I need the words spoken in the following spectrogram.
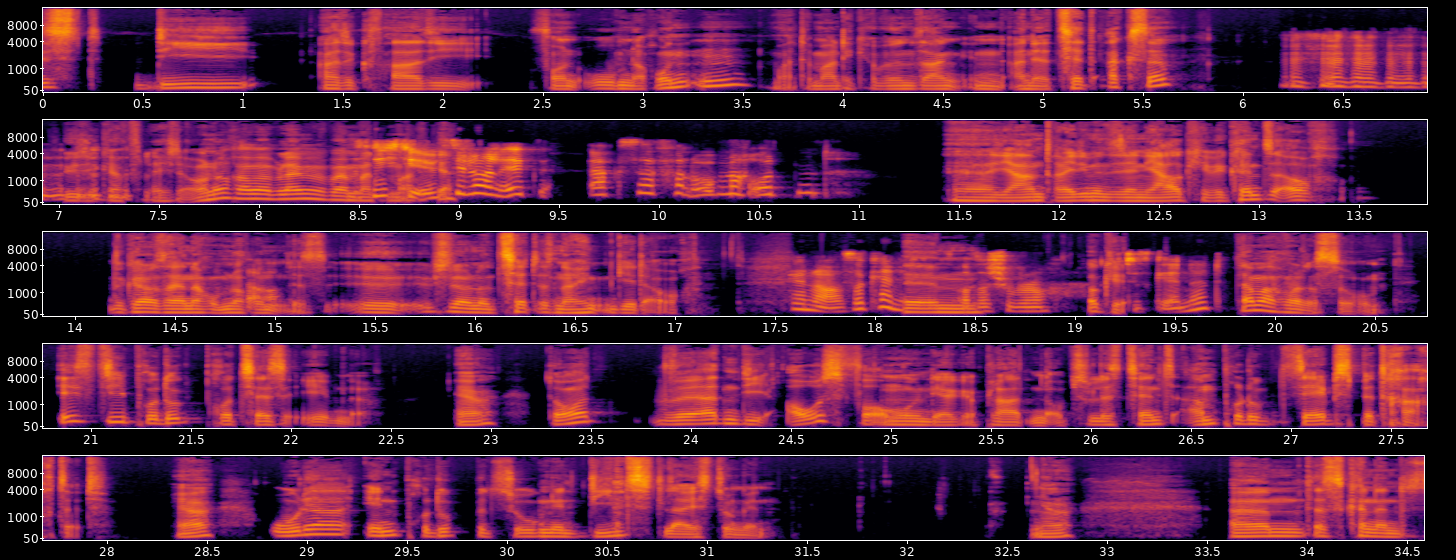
ist die, also quasi von oben nach unten, Mathematiker würden sagen, in, an der Z-Achse, Physiker vielleicht auch noch, aber bleiben wir bei Ist nicht die Mathematiker. Y-Achse von oben nach unten? Äh, ja, im dreidimensionalen, ja, okay, wir können es auch, wir können auch sagen, nach oben, nach Ja. unten ist. Äh, y und Z ist nach hinten geht auch. Genau, so kenne ich Ähm, das aus der Schule noch. okay. Das geändert? Da machen wir das so rum. Ist die Produktprozessebene. Ja, dort werden die Ausformungen der geplanten Obsoleszenz am Produkt selbst betrachtet. Ja, oder in produktbezogenen Dienstleistungen. Ja, ähm, das kann dann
